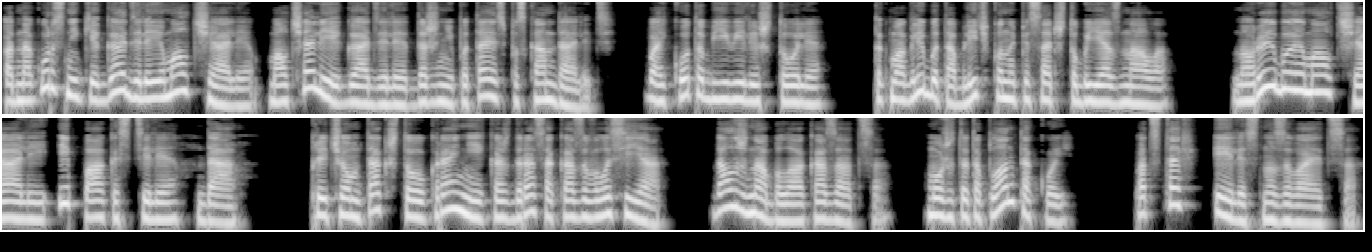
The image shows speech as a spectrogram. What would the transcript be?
Однокурсники гадили и молчали, молчали и гадили, даже не пытаясь поскандалить. Бойкот объявили, что ли? Так могли бы табличку написать, чтобы я знала. Но рыбы молчали и пакостили, да. Причем так, что крайней каждый раз оказывалась я. Должна была оказаться. Может, это план такой? «Подставь Элис» называется.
